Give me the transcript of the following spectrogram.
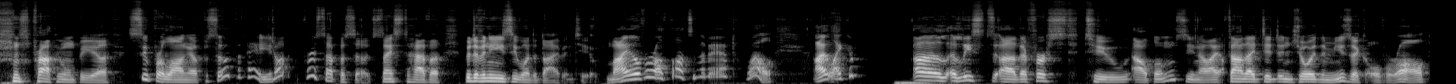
this probably won't be a super long episode, but hey, you know what? First episode. It's nice to have a bit of an easy one to dive into. My overall thoughts on the band? Well, I like them. Uh, at least uh, their first two albums. You know, I found I did enjoy the music overall.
